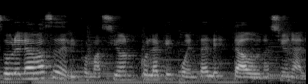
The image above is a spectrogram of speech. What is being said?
sobre la base de la información con la que cuenta el Estado Nacional.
